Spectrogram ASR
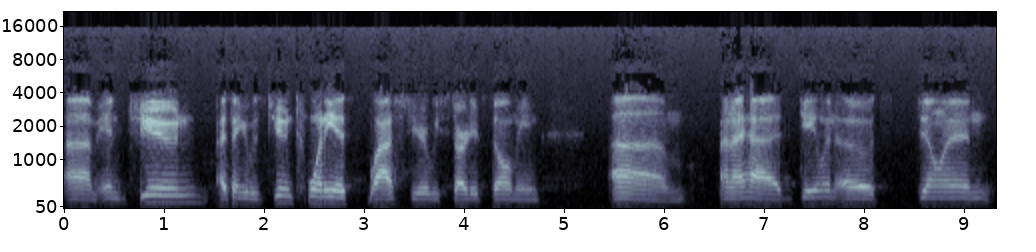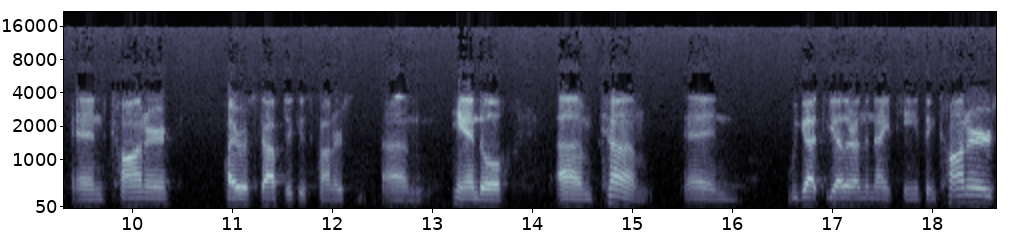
um, in June, I think it was June 20th last year, we started filming. Um, and I had Galen Oates, Dylan, and Connor, Pyroscoptic is Connor's um, handle, um, come. And we got together on the 19th. And Connor's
